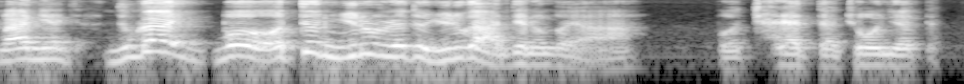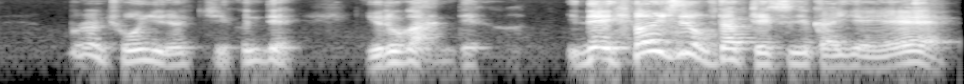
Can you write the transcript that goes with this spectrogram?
많이 하자. 누가 뭐 어떤 위로를 해도 위로가 안 되는 거야. 뭐 잘했다, 좋은 일이었다. 물론 좋은 일이었지. 근데 위로가 안 돼. 내 현실을 부닥쳐 있으니까 이게.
